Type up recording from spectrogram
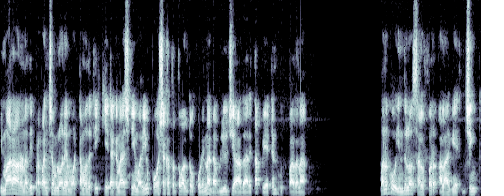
ఇమారా అనున్నది ప్రపంచంలోనే మొట్టమొదటి కీటకనాశిని మరియు పోషక తత్వాలతో కూడిన డబ్ల్యూజీ ఆధారిత పేటెంట్ ఉత్పాదన. మనకు ఇందులో సల్ఫర్ అలాగే జింక్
